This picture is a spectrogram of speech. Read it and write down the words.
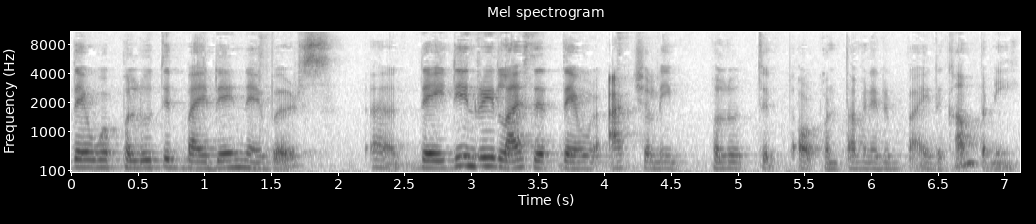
they were polluted by their neighbors. Uh, they didn't realize that they were actually polluted or contaminated by the company.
